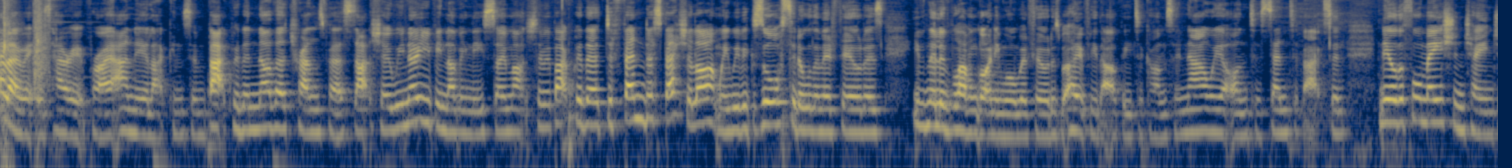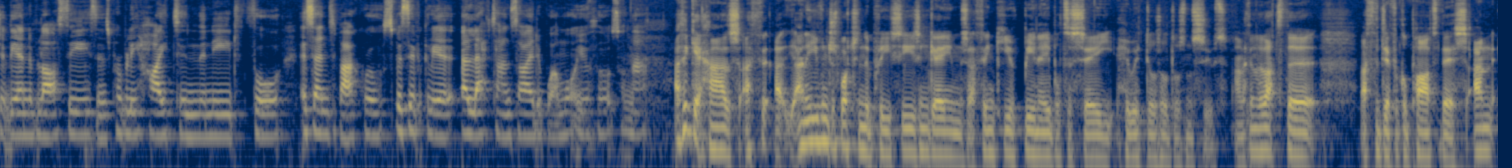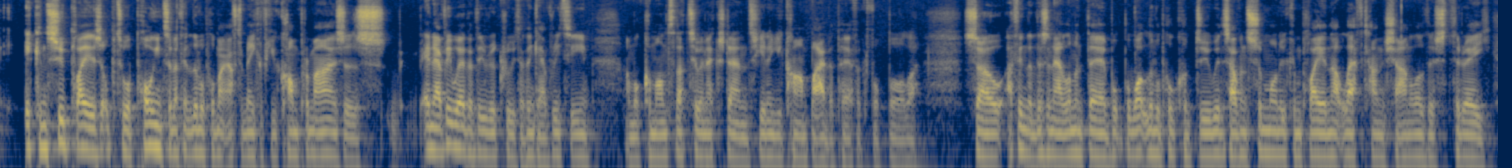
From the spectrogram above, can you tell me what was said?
Hello, it is Harriet Prior and Neil Atkinson back with another transfer stat show. We know you've been loving these so much, so we're back with a defender special, aren't we? We've exhausted all the midfielders, even though Liverpool haven't got any more midfielders, but hopefully that'll be to come. So now we are on to centre backs. And Neil, the formation change at the end of last season has probably heightened the need for a centre back, or specifically a, a left hand sided one. What are your thoughts on that? I think it has. I th and even just watching the pre-season games, I think you've been able to see who it does or doesn't suit. And I think that that's the that's the difficult part of this. And it can suit players up to a point, and I think Liverpool might have to make a few compromises in everywhere that they recruit. I think every team, and we'll come on to that to an extent. You know, you can't buy the perfect footballer. So I think that there's an element there. But, but what Liverpool could do with is having someone who can play in that left-hand channel of this three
